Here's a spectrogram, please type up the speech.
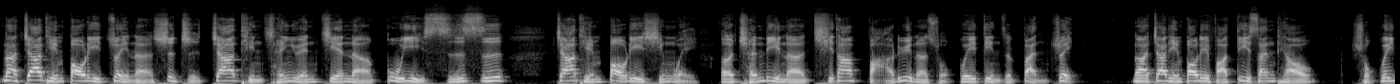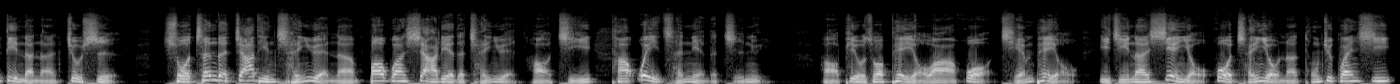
那家庭暴力罪呢，是指家庭成员间呢故意实施家庭暴力行为，而成立呢其他法律呢所规定之犯罪。那家庭暴力法第三条所规定的呢，就是所称的家庭成员呢，包括下列的成员，哈及他未成年的子女，好，譬如说配偶啊，或前配偶，以及呢现有或曾有呢同居关系。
